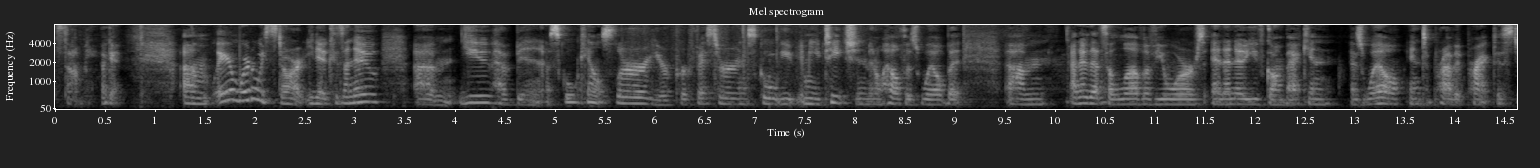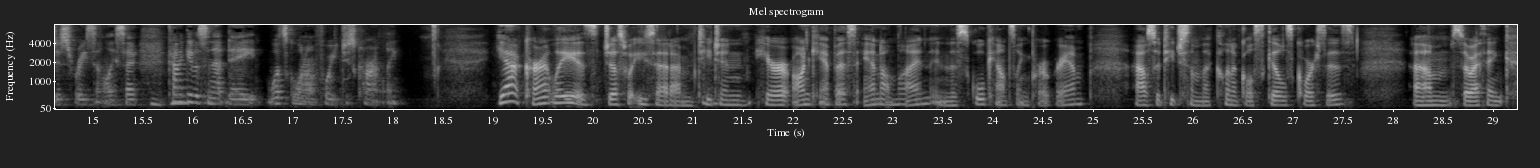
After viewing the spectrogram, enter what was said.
Stop me. Okay. Um, Erin, where do we start? You know, because I know um, you have been a school counselor, you're a professor in school. You, I mean, you teach in mental health as well, but um, I know that's a love of yours, and I know you've gone back in as well into private practice just recently. So, kind of give us an update. What's going on for you just currently? Yeah, currently is just what you said. I'm teaching here on campus and online in the school counseling program. I also teach some of the clinical skills courses. Um, so I think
